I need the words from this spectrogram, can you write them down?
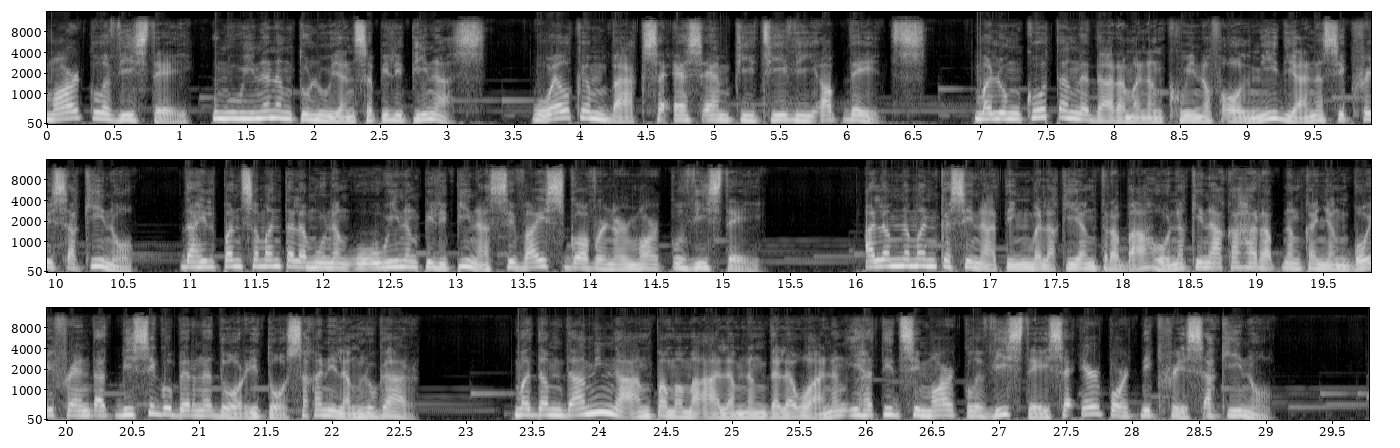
Mark Laviste, umuwi na ng tuluyan sa Pilipinas. Welcome back sa SMP TV Updates. Malungkot ang nadarama ng Queen of All Media na si Chris Aquino, dahil pansamantala munang uuwi ng Pilipinas si Vice Governor Mark Laviste. Alam naman kasi nating malaki ang trabaho na kinakaharap ng kanyang boyfriend at vice-gobernador ito sa kanilang lugar. Madamdamin nga ang pamamaalam ng dalawa nang ihatid si Mark Laviste sa airport ni Chris Aquino.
